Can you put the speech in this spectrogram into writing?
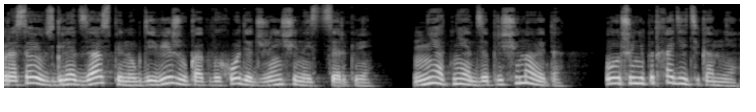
Бросаю взгляд за спину, где вижу, как выходят женщины из церкви. Нет, нет, запрещено это. Лучше не подходите ко мне.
